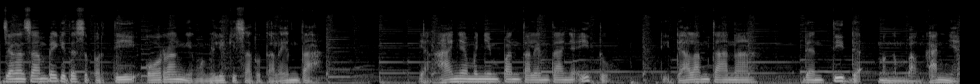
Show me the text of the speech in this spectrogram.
Jangan sampai kita seperti orang yang memiliki satu talenta, yang hanya menyimpan talentanya itu di dalam tanah dan tidak mengembangkannya.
